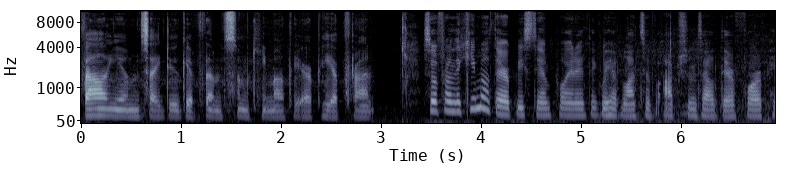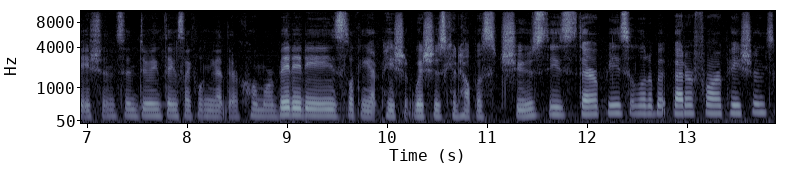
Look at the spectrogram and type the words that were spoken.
volumes, I do give them some chemotherapy up front. So from the chemotherapy standpoint, I think we have lots of options out there for our patients and doing things like looking at their comorbidities, looking at patient wishes can help us choose these therapies a little bit better for our patients.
